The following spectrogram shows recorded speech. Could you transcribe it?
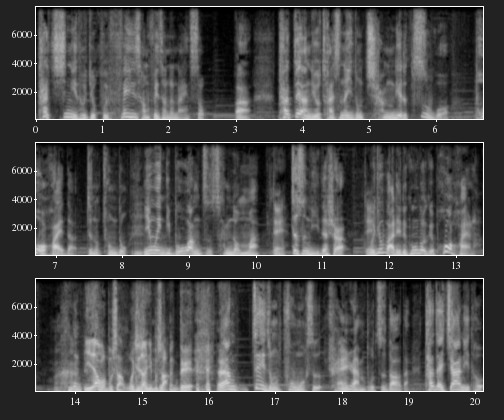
他心里头就会非常非常的难受啊。他这样就产生了一种强烈的自我破坏的这种冲动，因为你不望子成龙吗？对这是你的事儿，我就把你的工作给破坏了。你让我不爽，我就让你不爽。对，然后这种父母是全然不知道的。他在家里头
